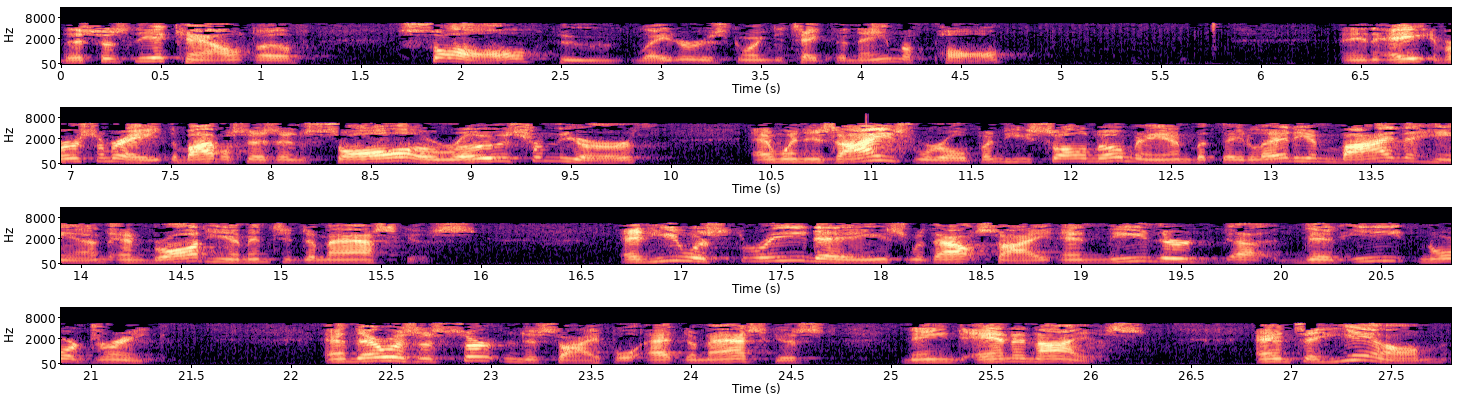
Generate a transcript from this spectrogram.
This is the account of Saul, who later is going to take the name of Paul. In eight, verse number 8, the Bible says, And Saul arose from the earth, and when his eyes were opened, he saw no man, but they led him by the hand and brought him into Damascus. And he was three days without sight, and neither uh, did eat nor drink. And there was a certain disciple at Damascus named Ananias. And to him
